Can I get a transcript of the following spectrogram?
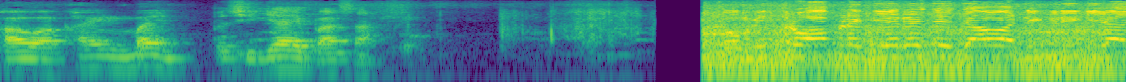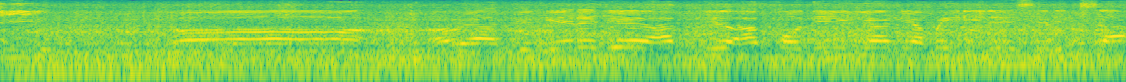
ખાવા ખાઈને બાઈને પછી જાય પાછા. તો મિત્રો આપણે ગેરેજે જવા નીકળી ગયા છીએ હવે આજે ગેરેજે આખી દી ત્યાં ત્યાં પડી રહેશે રિક્ષા.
